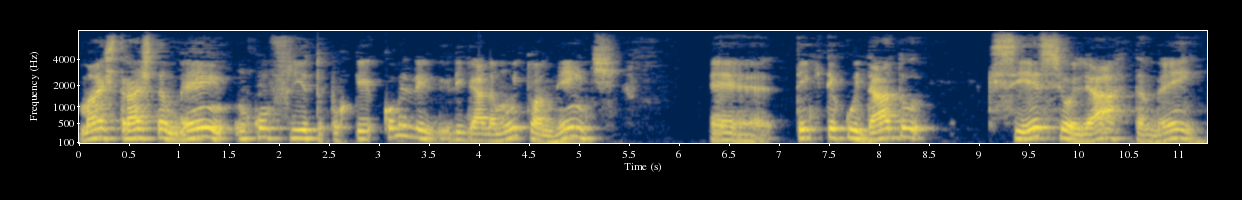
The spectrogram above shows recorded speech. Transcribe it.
Mas traz também um conflito, porque como ele é ligada muito à mente, é, tem que ter cuidado que se esse olhar também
